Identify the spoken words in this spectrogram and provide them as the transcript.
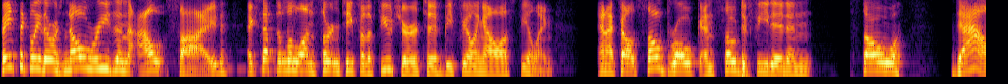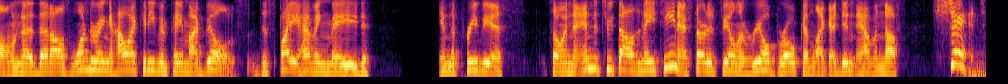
Basically, there was no reason outside except a little uncertainty for the future to be feeling how I was feeling. And I felt so broke and so defeated and so down that I was wondering how I could even pay my bills, despite having made in the previous. So, in the end of 2018, I started feeling real broken, like I didn't have enough shit.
